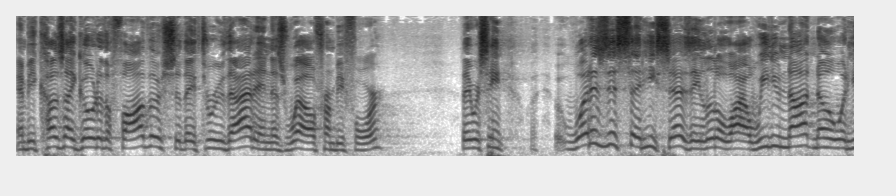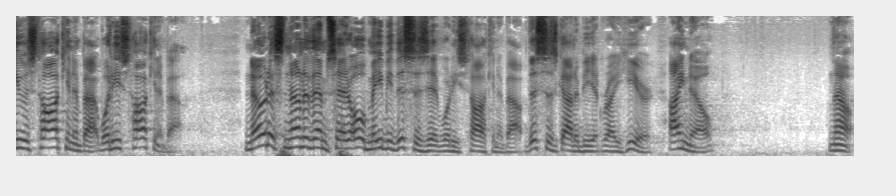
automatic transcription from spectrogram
And because I go to the Father, so they threw that in as well from before. They were saying, What is this that he says, a little while? We do not know what he was talking about, what he's talking about. Notice none of them said, Oh, maybe this is it, what he's talking about. This has got to be it right here. I know. No.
